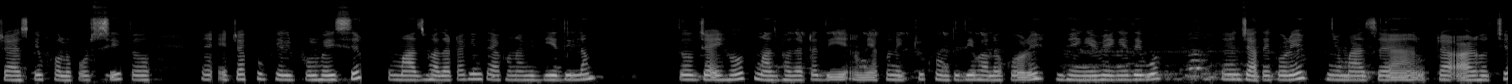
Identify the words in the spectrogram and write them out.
ট্রায়াসকে ফলো করছি। তো এটা খুব হেল্পফুল হয়েছে। তো মাছ ভাজাটা কিন্তু এখন আমি দিয়ে দিলাম। তো যাই হোক, মাছ ভাজাটা দিয়ে আমি এখন একটু খুন্তি দিয়ে ভালো করে ভেঙে ভেঙে দেব যাতে করে মাছটা আর হচ্ছে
